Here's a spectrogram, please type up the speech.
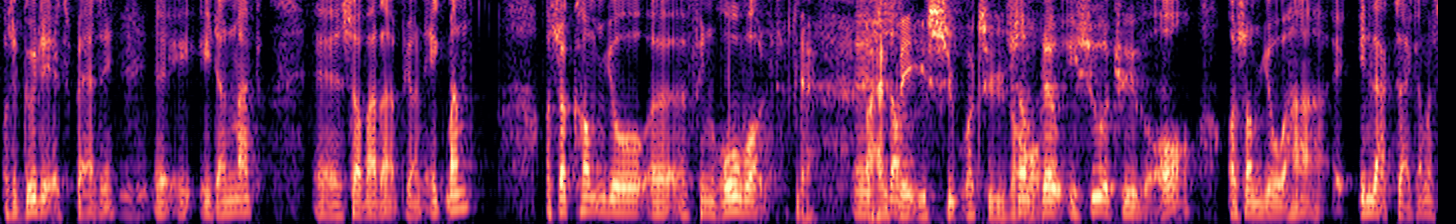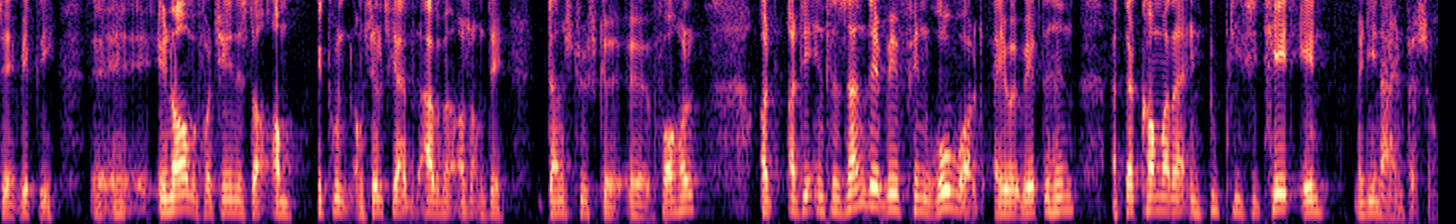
også Goethe-ekspert mm-hmm. øh, i, i Danmark. Øh, så var der Bjørn Ekman, og så kom jo øh, Finn Rovold. Ja, øh, og han som, blev i 27 som år. Som blev i 27 år, og som jo har indlagt sig, kan man sige, virkelig øh, enorme fortjenester om, ikke kun om selskabets arbejde, men også om det dansk-tyske øh, forhold. Og, og det interessante ved Finn Rovold er jo i virkeligheden, at der kommer der en duplicitet ind med din egen person.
